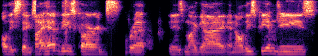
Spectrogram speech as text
all these things. I have these cards. Brett is my guy, and all these PMGs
